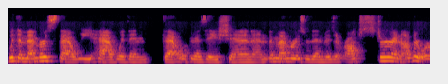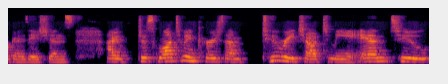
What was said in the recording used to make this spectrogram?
with the members that we have within that organization and the members within Visit Rochester and other organizations, I just want to encourage them to reach out to me and to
